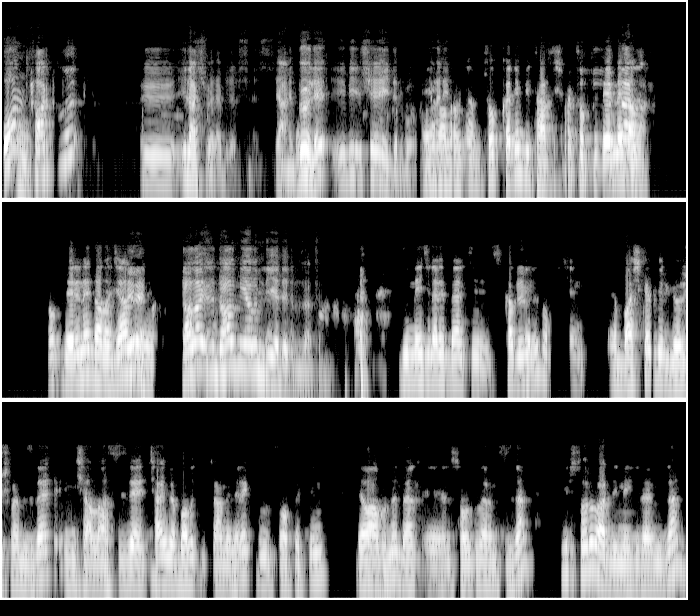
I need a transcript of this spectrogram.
10 evet. farklı e, ilaç verebilirsiniz. Yani böyle bir şeydir bu. Eyvallah yani, hocam. Çok kadim bir tartışma. Çok derine dal çok derine dalacağız. Evet. Dala, dalmayalım diye dedim zaten. Dinleyicileri belki sıkabiliriz. Evet. Onun için e, başka bir görüşmemizde inşallah size çay ve balık ikram ederek bu sohbetin devamını ben e, sorgularım sizden. Bir soru var dinleyicilerimizden.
